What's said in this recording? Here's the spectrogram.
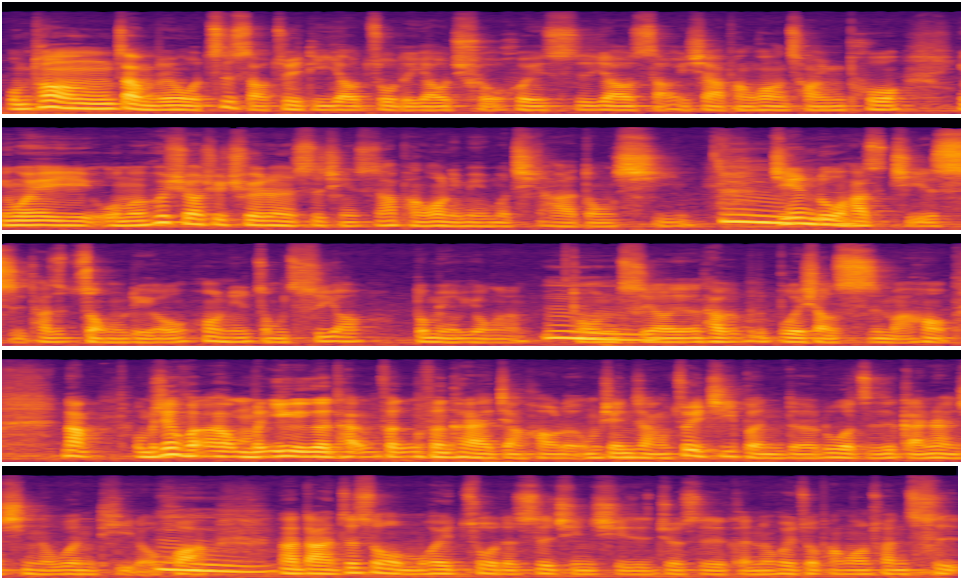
我们通常在我们这边，我至少最低要做的要求会是要扫一下膀胱的超音波，因为我们会需要去确认的事情是它膀胱里面有没有其他的东西。嗯，今天如果它是结石，它是肿瘤，哦，你怎么吃药？都没有用啊，我们吃药它不不会消失嘛，吼。那我们先回，呃我们一个一个它分分开来讲好了。我们先讲最基本的，如果只是感染性的问题的话，那当然这时候我们会做的事情，其实就是可能会做膀胱穿刺，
